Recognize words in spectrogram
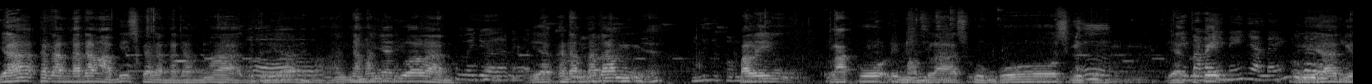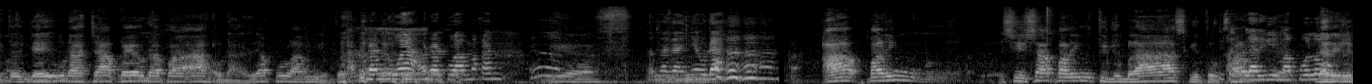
Ya kadang-kadang habis kadang-kadang enggak gitu ya. Namanya jualan. Jualannya ya. Kadang-kadang paling laku 15 bungkus gitu. Ya gimana tapi ininya neng? iya gitu. Jadi udah capek udah apa ah udah ya pulang gitu. Udah tua udah tua mah kan eh, iya. tenaganya udah. Ah paling sisa paling 17 gitu Kalau dari 50 dari gitu.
